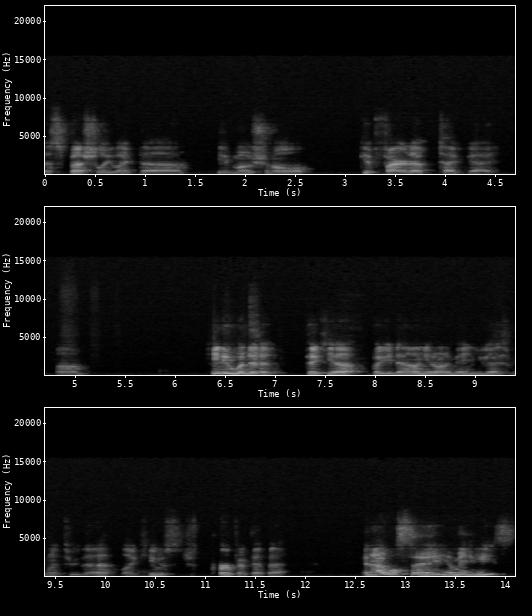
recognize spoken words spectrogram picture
especially like the, the emotional, get fired up type guy. Um, he knew when to pick you up, put you down. You know what I mean? You guys went through that. Like, he was just perfect at that. And I will say, I mean, he's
